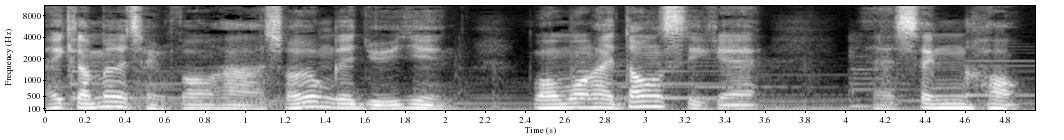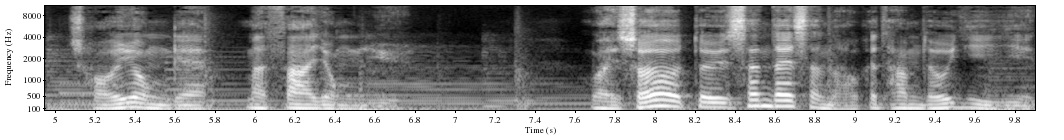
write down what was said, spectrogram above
喺咁样嘅情况下所用嘅语言，往往系当时嘅诶性学采用嘅物化用语。为所有对身体神学嘅探讨而言，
